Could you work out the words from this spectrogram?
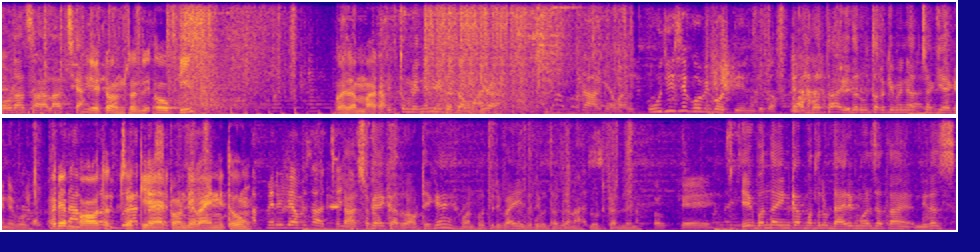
थोड़ा सा आला अच्छा। ये तो हमसे ओपी गजब मारा। एक तो मैंने भी इधर डाउन किया। मज़ा आ गया भाई। ऊजी से गोभी खोद दी इनके तो। अब बता इधर उतर के मैंने अच्छा किया कि नहीं बोल? अरे बहुत अच्छा किया है टोंडे भाई ने तो। आप मेरे लिए हमेशा अच्छा चार सौ का ही। कर रहा हूँ ठीक है? वन फोर थ्री भाई इधर ही उतर जाना लूट कर लेना। ओके एक बंदा इनका मतलब डायरेक्ट मर जाता है नीरज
